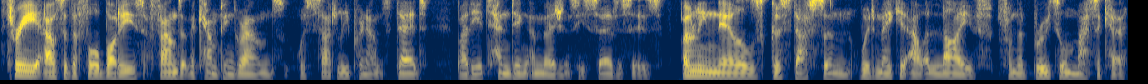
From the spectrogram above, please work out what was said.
Three out of the four bodies found at the camping ground were sadly pronounced dead by the attending emergency services. Only Nils Gustafsson would make it out alive from the brutal massacre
